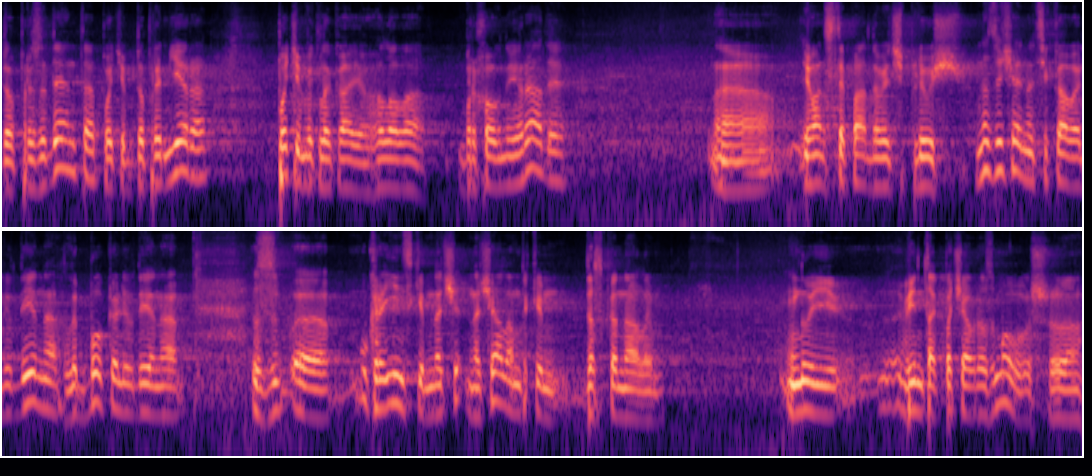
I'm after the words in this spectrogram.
до президента, потім до прем'єра, потім викликає голова Верховної Ради. Е, Іван Степанович Плющ, надзвичайно цікава людина, глибока людина з е, українським нач- началом таким досконалим. Ну і він так почав розмову, що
